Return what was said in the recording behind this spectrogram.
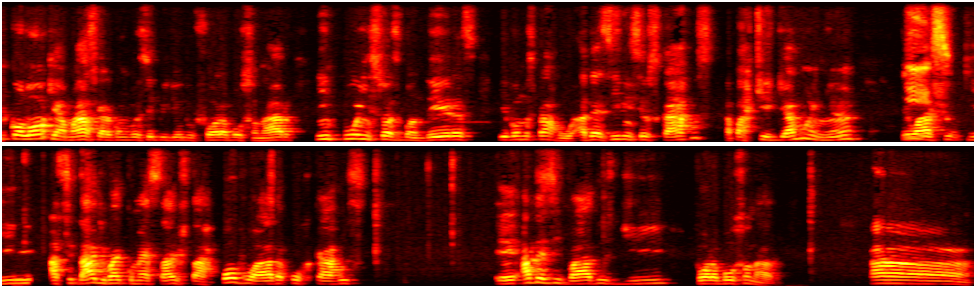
que coloquem a máscara, como você pediu, do Fora Bolsonaro, empunhem suas bandeiras e vamos para a rua. Adesivem seus carros. A partir de amanhã, eu Isso. acho que a cidade vai começar a estar povoada por carros é, adesivados de fora Bolsonaro. A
